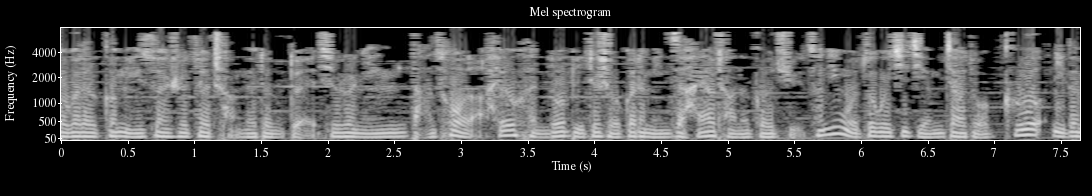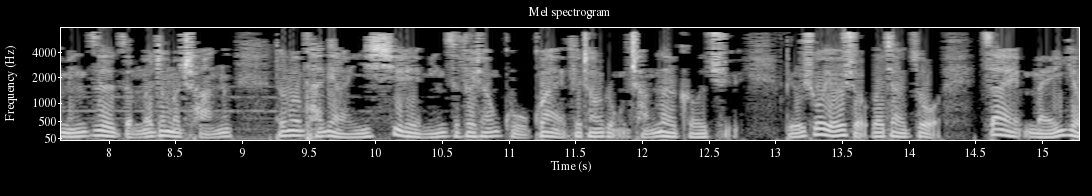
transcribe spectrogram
首歌的歌名算是最长的，对不对？其实您答错了，还有很多比这首歌的名字还要长的歌曲。曾经我做过一期节目，叫做《歌》，你的名字怎么这么长？当中盘点了一系列名字非常古怪、非常冗长的歌曲。比如说有一首歌叫做《在没有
